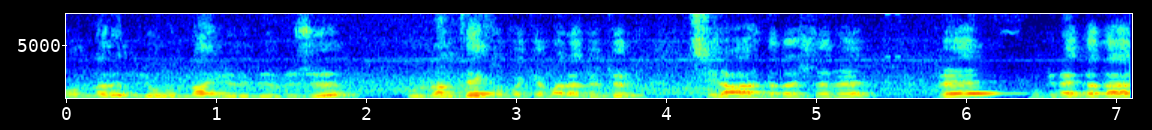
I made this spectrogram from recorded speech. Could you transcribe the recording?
onların yolundan yürüdüğümüzü buradan tek Mustafa Kemal Atatürk, silah arkadaşları ve bugüne kadar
